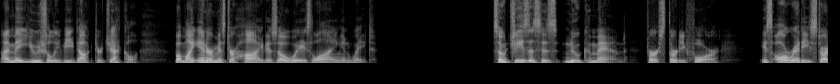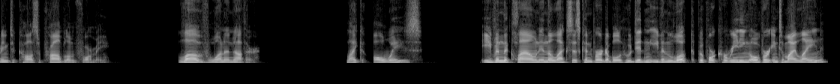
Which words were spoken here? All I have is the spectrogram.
I may usually be Dr. Jekyll, but my inner Mr. Hyde is always lying in wait. So Jesus' new command, verse 34, is already starting to cause a problem for me. Love one another. Like always? Even the clown in the Lexus convertible who didn't even look before careening over into my lane?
